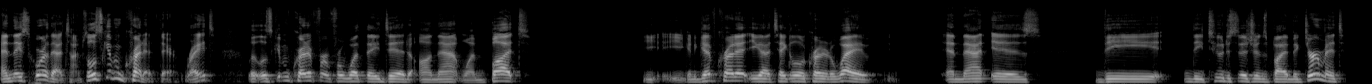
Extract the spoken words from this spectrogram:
and they score that time. So let's give them credit there, right? Let, us give them credit for, for what they did on that one. But you, you're going to give credit, you got to take a little credit away, and that is the the two decisions by McDermott,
